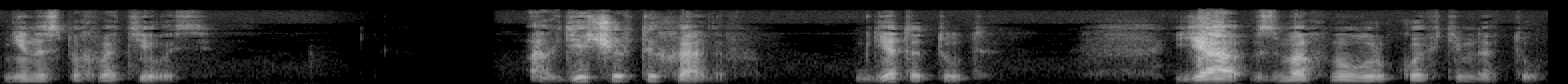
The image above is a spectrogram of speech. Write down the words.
Нина спохватилась. «А где Чертыханов?» «Где-то тут». Я взмахнул рукой в темноту.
